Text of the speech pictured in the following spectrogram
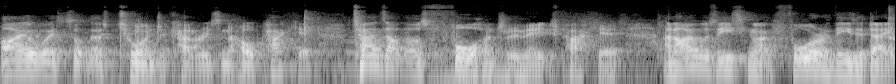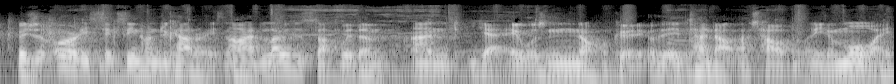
I always thought there was 200 calories in a whole packet. Turns out there was 400 in each packet. And I was eating like four of these a day, which is already 1600 calories. And I had loads of stuff with them. And yeah, it was not good. It, it turned out that's how I put even more weight.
